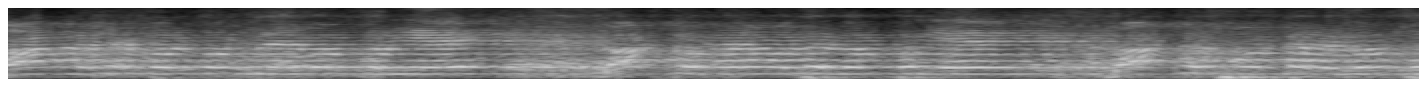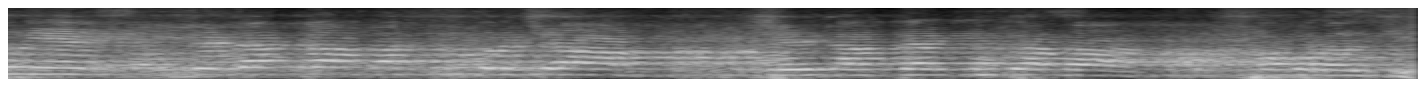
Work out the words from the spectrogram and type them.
বাংলাদেশের পরিবর্তনের লক্ষ্য নিয়ে রাষ্ট্র মেরামতের লক্ষ্য নিয়ে রাষ্ট্র সংস্কারের লক্ষ্য নিয়ে যে যাত্রা আমরা শুরু করেছিলাম সেই যাত্রায় কিন্তু আমরা সফল হয়েছি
